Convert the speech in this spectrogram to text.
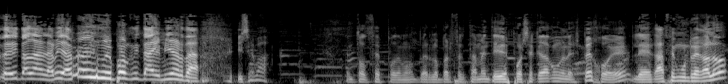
necesito nada en la vida, soy un hipócrita de mierda. Y se va. Entonces podemos verlo perfectamente. Y después se queda con el espejo, ¿eh? Le hacen un regalo.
